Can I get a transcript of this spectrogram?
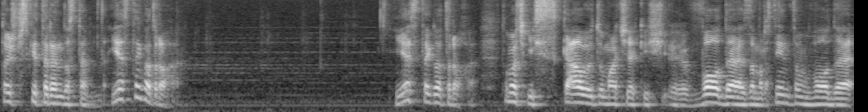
To już wszystkie tereny dostępne. Jest tego trochę. Jest tego trochę. Tu macie jakieś skały, tu macie jakąś e, wodę, zamarzniętą wodę,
